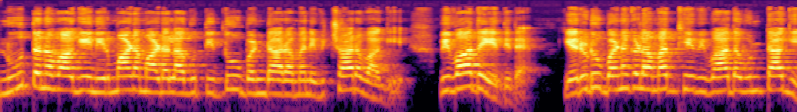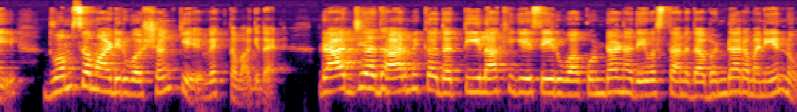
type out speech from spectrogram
ನೂತನವಾಗಿ ನಿರ್ಮಾಣ ಮಾಡಲಾಗುತ್ತಿದ್ದು ಭಂಡಾರ ಮನೆ ವಿಚಾರವಾಗಿ ವಿವಾದ ಎದ್ದಿದೆ. ಎರಡು ಬಣಗಳ ಮಧ್ಯೆ ವಿವಾದ ಉಂಟಾಗಿ ಧ್ವಂಸ ಮಾಡಿರುವ ಶಂಕೆ ವ್ಯಕ್ತವಾಗಿದೆ. ರಾಜ್ಯ ಧಾರ್ಮಿಕ ದತ್ತಿ ಇಲಾಖೆಗೆ ಸೇರುವ ಕೊಂಡಾಣ ದೇವಸ್ಥಾನದ ಭಂಡಾರ ಮನೆಯನ್ನು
